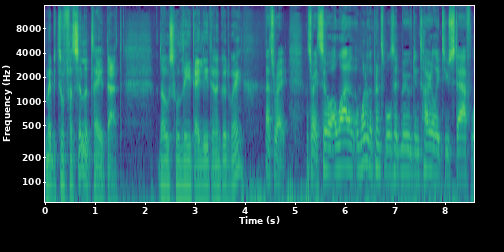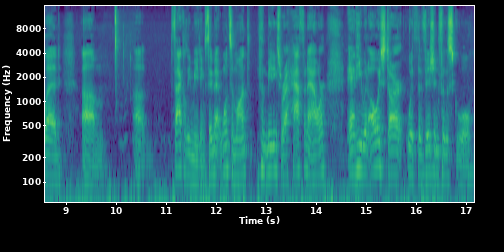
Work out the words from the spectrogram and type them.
maybe to facilitate that those who lead they lead in a good way. That's right. That's right. So a lot of one of the principals had moved entirely to staff-led um, uh, faculty meetings. They met once a month. The meetings were a half an hour, and he would always start with the vision for the school.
